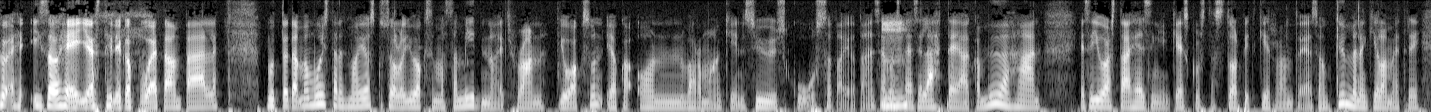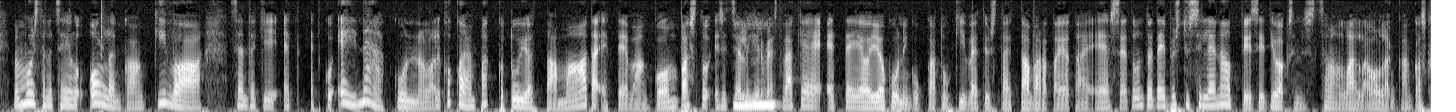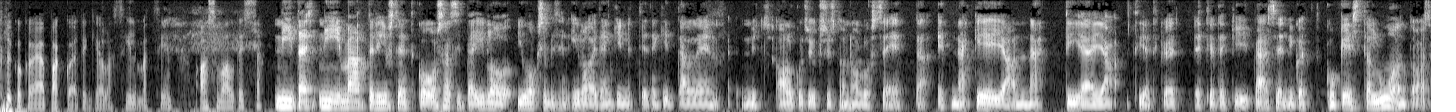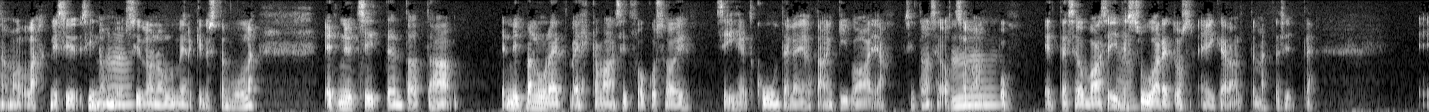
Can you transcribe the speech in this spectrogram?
iso heijastin, joka puetaan päälle. Mutta tota, mä muistan, että mä oon joskus ollut juoksemassa Midnight Run-juoksun, joka on varmaankin syyskuussa tai jotain sellaista, mm. ja se lähtee aika myöhään, ja se juostaa Helsingin keskustassa tuolla pitkin rantoja, ja se on 10 kilometriä. Mä muistan, että se ei ollut ollenkaan kivaa, sen takia, että, että kun ei näe kunnolla, oli koko ajan pakko tuijottaa maata, ettei vaan kompastu, ja sitten se mm-hmm. oli hirveästi väkeä, ettei ole joku niin kuin katukivetys tai tavara tai jotain ees. Ja tuntui, että ei pysty silleen nauttimaan siitä juoksemisesta samalla lailla ollenkaan, koska oli koko ajan pakko jotenkin olla silmät siinä asfaltissa. Niin, tai, niin mä ajattelin just, että kun osa sitä ilo, juoksemisen ilo etenkin nyt tietenkin tälleen nyt alkusyksystä on ollut se, että, että näkee ja on nättiä ja tiedätkö, että, että jotenkin pääsee niin kuin, että kokee sitä luontoa samalla, niin siinä on mm. myös silloin ollut merkitystä mulle. Et nyt sitten, tota, nyt mä luulen, että ehkä vaan sit fokusoi siihen, että kuuntelee jotain kivaa ja sitten on se otsalamppu. Mm. Että se on vaan siitä no. suoritus, eikä välttämättä sitten,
